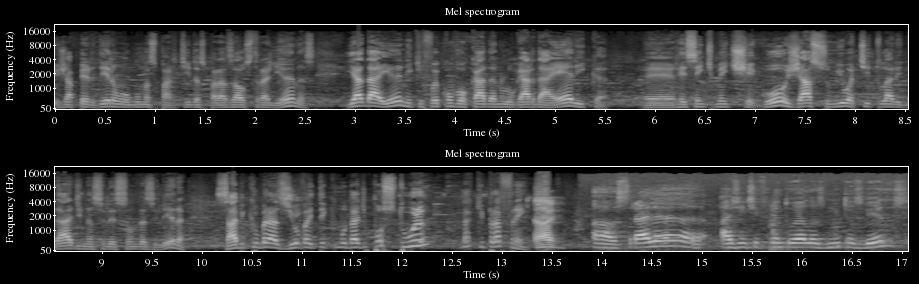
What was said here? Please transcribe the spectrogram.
já perderam algumas partidas para as australianas. E a Daiane, que foi convocada no lugar da Érica, é, recentemente chegou, já assumiu a titularidade na seleção brasileira, sabe que o Brasil vai ter que mudar de postura daqui para frente. Ai. A Austrália, a gente enfrentou elas muitas vezes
